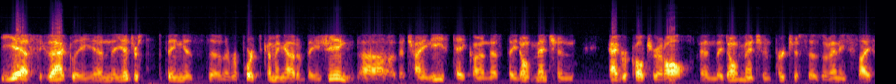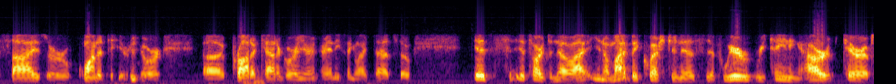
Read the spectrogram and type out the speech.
Yes, exactly. And the interesting thing is uh, the reports coming out of Beijing, uh, the Chinese take on this, they don't mention agriculture at all, and they don't mention purchases of any size or quantity or uh, product category or, or anything like that. So it's it's hard to know. I you know my big question is if we're retaining our tariffs,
